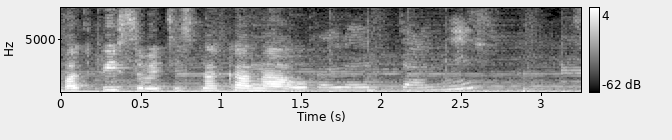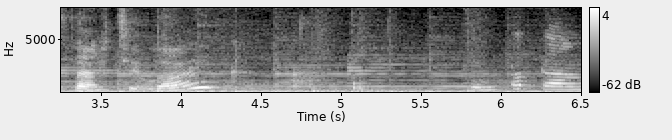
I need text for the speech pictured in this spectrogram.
Подписывайтесь на канал. Ставьте лайк. Всем пока.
